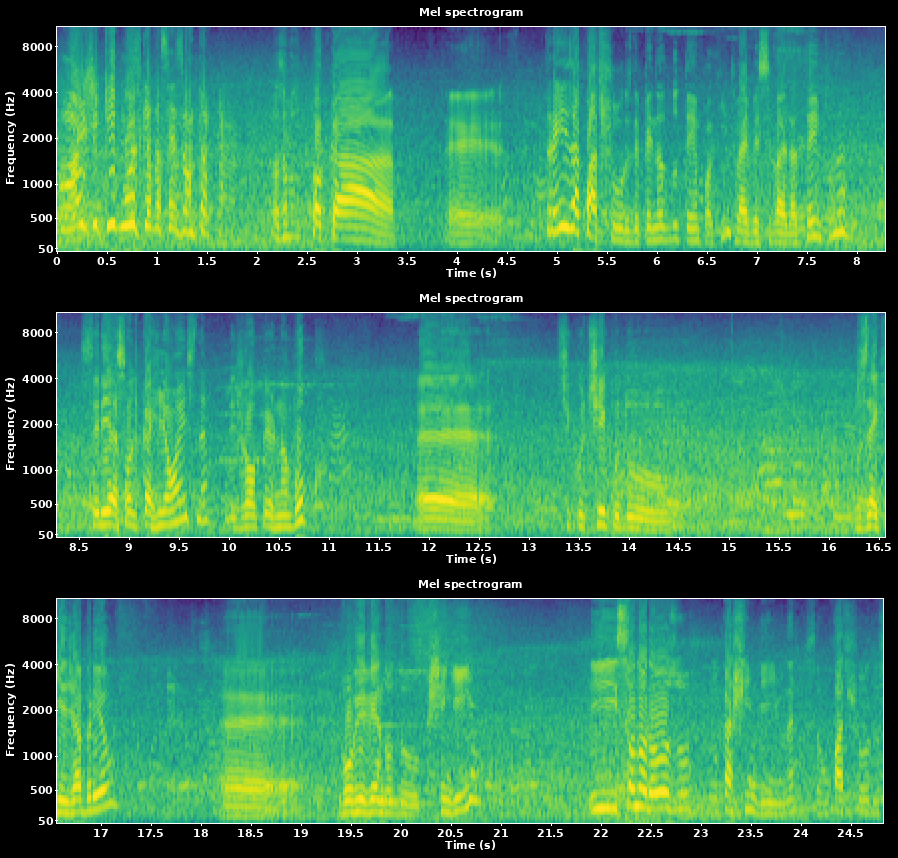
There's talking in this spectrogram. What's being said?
E hoje que música vocês vão tocar? Nós vamos tocar é, três a quatro choros, dependendo do tempo aqui, a gente vai ver se vai dar tempo, né? Seria São de Carrilhões, né? De João Pernambuco. É, Tico Tico do, do Zequinha de Abreu. É, vou vivendo do Xinguinha e Sonoroso do Cachimbinho, né? São quatro choros.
